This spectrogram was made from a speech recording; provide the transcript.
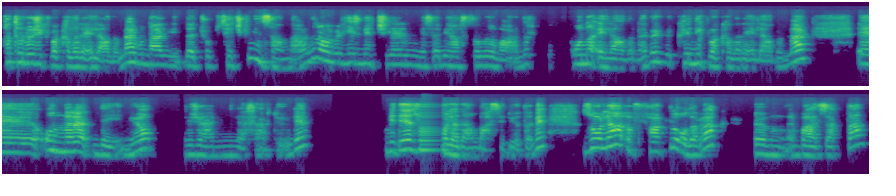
patolojik vakaları ele alırlar. Bunlar da çok seçkin insanlardır ama böyle hizmetçilerin mesela bir hastalığı vardır. Onu ele alırlar. Böyle klinik vakaları ele alırlar. E, onlara değiniyor. Jeremy Lassertö ile. Bir de Zola'dan bahsediyor tabii. Zola farklı olarak e, Balzac'tan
